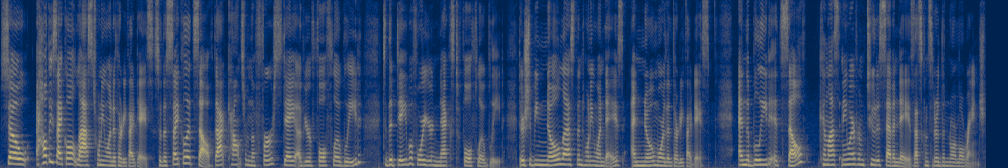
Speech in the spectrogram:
So, a healthy cycle lasts 21 to 35 days. So, the cycle itself, that counts from the first day of your full flow bleed to the day before your next full flow bleed. There should be no less than 21 days and no more than 35 days. And the bleed itself can last anywhere from two to seven days. That's considered the normal range.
